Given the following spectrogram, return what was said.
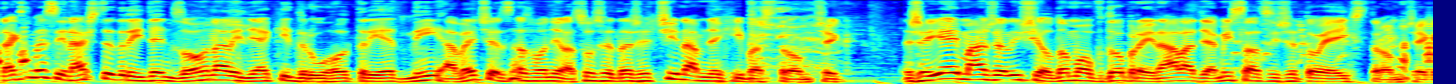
Tak sme si na štedrý deň zohnali nejaký druhotriedny a večer zazvonila suseda, že či nám nechýba stromček že jej manžel išiel domov v dobrej nálade a myslel si, že to je ich stromček.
